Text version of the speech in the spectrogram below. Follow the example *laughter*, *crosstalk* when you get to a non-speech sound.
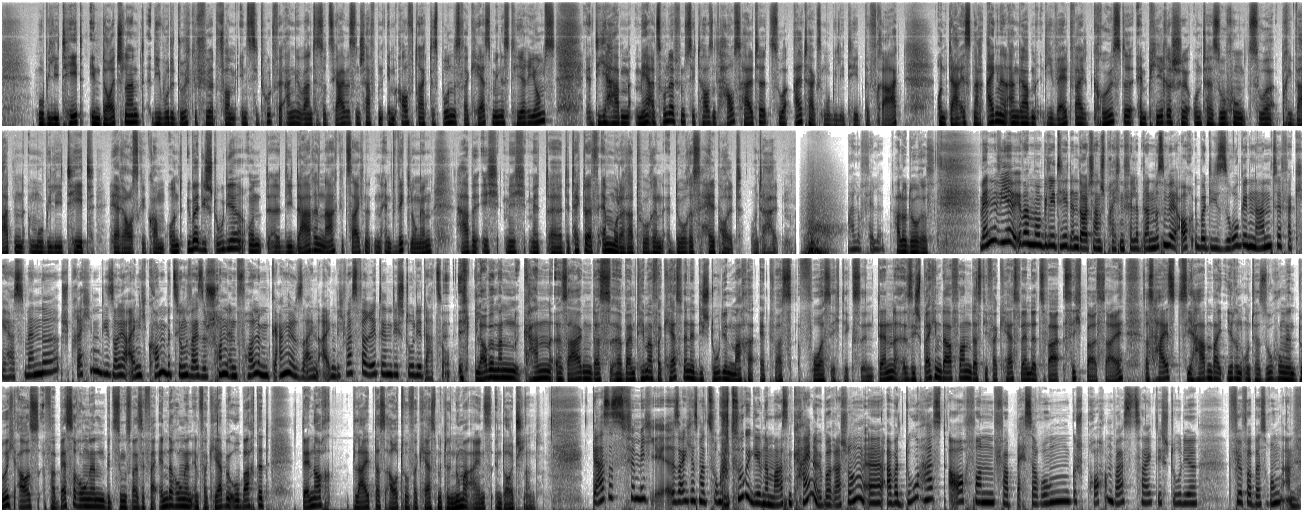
Mobilität in Deutschland, die wurde durchgeführt vom Institut für angewandte Sozialwissenschaften im Auftrag des Bundesverkehrsministeriums. Die haben mehr als 150.000 Haushalte zur Alltagsmobilität befragt. Und da ist nach eigenen Angaben die weltweit größte empirische Untersuchung zur privaten Mobilität herausgekommen. Und über die Studie und äh, die darin nachgezeichneten Entwicklungen habe ich mich mit äh, Detektor FM Moderatorin Doris Helpold unterhalten. Hallo Philipp. Hallo Doris. Wenn wir über Mobilität in Deutschland sprechen, Philipp, dann müssen wir auch über die sogenannte Verkehrswende sprechen. Die soll ja eigentlich kommen, beziehungsweise schon in vollem Gange sein eigentlich. Was verrät denn die Studie dazu? Ich glaube, man kann äh, sagen, dass äh, beim Thema Verkehrswende die Studienmacher etwas vorsichtig sind. Denn äh, sie sprechen davon, dass die Verkehrswende zwar sichtbar sei, das heißt, sie haben bei ihren Untersuchungen durchaus Verbesserungen bzw. Veränderungen im Verkehr beobachtet. Dennoch bleibt das Auto Verkehrsmittel Nummer eins in Deutschland. Das ist für mich, äh, sage ich jetzt mal zu, *laughs* zugegebenermaßen, keine Überraschung. Äh, aber du hast auch von Verbesserungen gesprochen. Was zeigt die Studie für Verbesserungen an?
